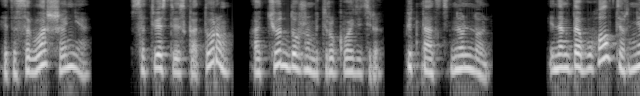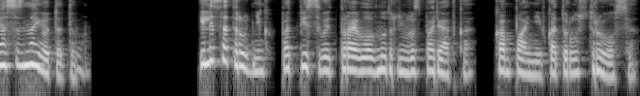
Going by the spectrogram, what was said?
Это соглашение, в соответствии с которым отчет должен быть руководителя в 15.00. Иногда бухгалтер не осознает этого. Или сотрудник подписывает правила внутреннего распорядка компании, в которой устроился.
